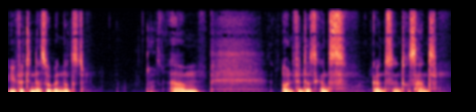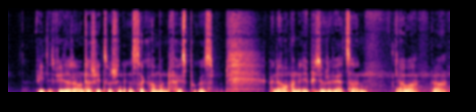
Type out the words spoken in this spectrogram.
wie wird denn das so benutzt? Ähm, und finde das ganz, ganz interessant, wie, wie der Unterschied zwischen Instagram und Facebook ist. Könnte auch mal eine Episode wert sein. Aber ja.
